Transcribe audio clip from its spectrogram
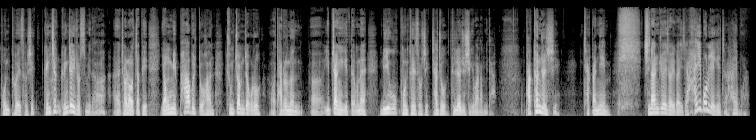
본토의 소식 굉장히 굉장히 좋습니다. 예, 저는 어차피 영미 파업을 또한 중점적으로 어, 다루는 어, 입장이기 때문에 미국 본토의 소식 자주 들려주시기 바랍니다. 박현준 씨 작가님 지난주에 저희가 이제 하이볼 얘기했잖아요. 하이볼.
